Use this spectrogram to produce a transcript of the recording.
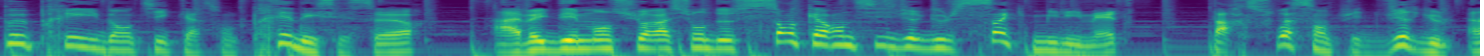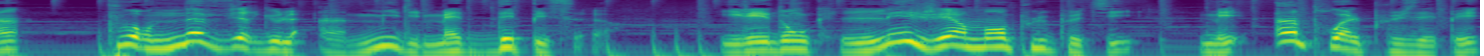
peu près identiques à son prédécesseur, avec des mensurations de 146,5 mm par 68,1 pour 9,1 mm d'épaisseur. Il est donc légèrement plus petit, mais un poil plus épais,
